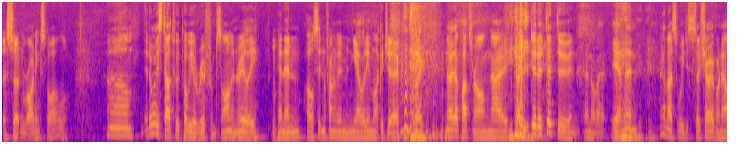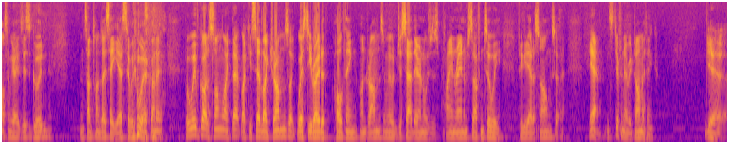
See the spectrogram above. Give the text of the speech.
a certain writing style? Or? Um, it always starts with probably a riff from Simon, really, Mhm. and then I'll sit in front of him and yell at him like a jerk. It's like, no, that part's wrong. No, it goes do do do do and, and all that. Yeah, and then I don't know, so we just show everyone else and we go, is this good? And sometimes they say yes, so we work on it. But we've got a song like that, like you said, like drums. Like Westy wrote a whole thing on drums, and we would just sat there and was just playing random stuff until we figured out a song. So, yeah, it's different every time. I think. Yeah,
